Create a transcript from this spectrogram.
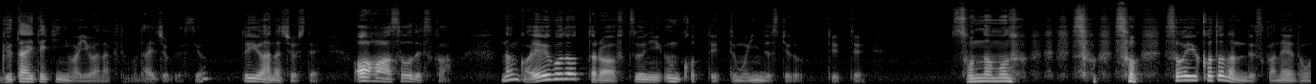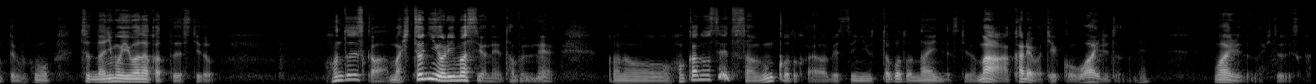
具体的には言わなくても大丈夫ですよという話をして「ああそうですか。なんか英語だったら普通にうんこって言ってもいいんですけど」って言ってそんなもの そそそういうことなんですかねと思って僕もちょっと何も言わなかったですけど本当ですか？まあ人によりますよね多分ね。あの他の生徒さんうんことかは別に言ったことないんですけどまあ彼は結構ワイルドなね。ワイルドな人ですか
